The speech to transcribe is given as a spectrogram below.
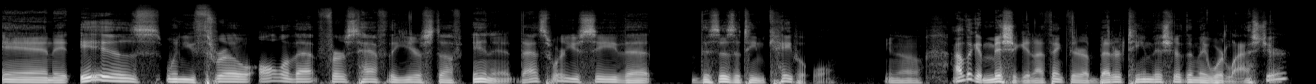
And it is when you throw all of that first half of the year stuff in it, that's where you see that this is a team capable. You know, I look at Michigan. I think they're a better team this year than they were last year.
